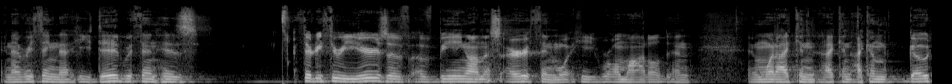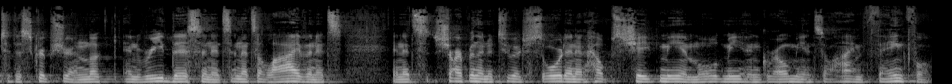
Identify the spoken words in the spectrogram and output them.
and everything that he did within his 33 years of, of being on this earth and what he role modeled and, and what I can, I, can, I can go to the scripture and look and read this and it's, and it's alive and it's, and it's sharper than a two-edged sword and it helps shape me and mold me and grow me. And so i am thankful.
